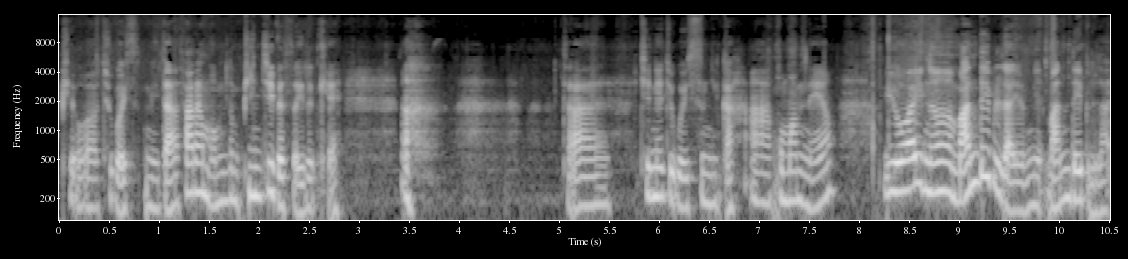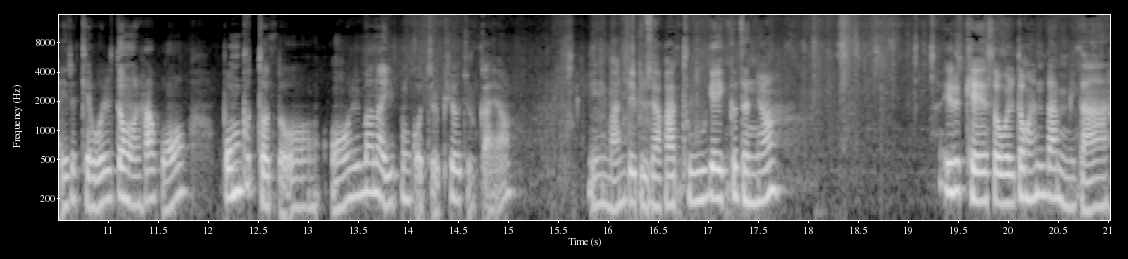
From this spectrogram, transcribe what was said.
피워주고 있습니다. 사람 없는 빈집에서 이렇게 아, 잘 지내주고 있으니까 아 고맙네요. 이 아이는 만데빌라예요. 만데빌라 이렇게 월동을 하고 봄부터 또 얼마나 이쁜 꽃을 피워줄까요? 이 만데빌라가 두 개 있거든요. 이렇게 해서 월동한답니다.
